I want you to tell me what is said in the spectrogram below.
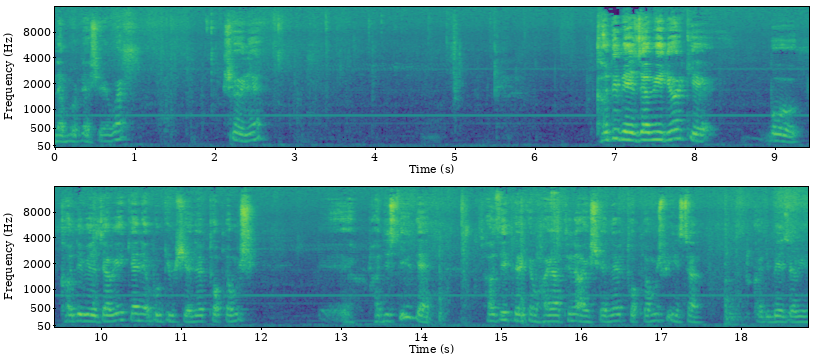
ne burada şey var. Şöyle Kadı Beyzavi diyor ki bu Kadı Bezavi gene bu gibi şeyler toplamış. E, hadis değil de Hazreti Peygamber hayatına ait şeyleri toplamış bir insan. Kadı Bezavi.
